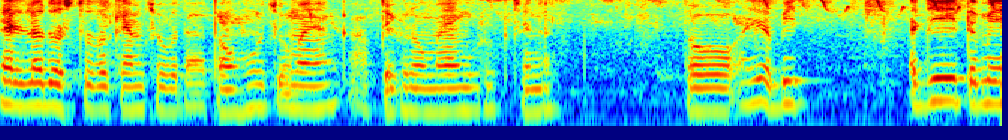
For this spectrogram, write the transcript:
હેલો દોસ્તો, તો કેમ છો બધા તો હું છું મયંક, આપ દેખ રહો મયંક ગ્રુપ ચેનલ તો અહીં અભી, હજી તમે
